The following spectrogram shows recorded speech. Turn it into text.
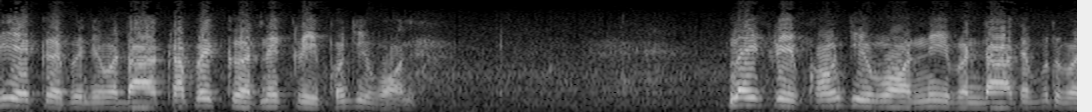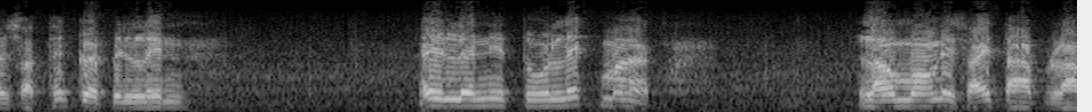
ที่จะเกิดเป็นเทวดากลับไปเกิดในกลีบของจีวร ในกรีบของจีวรนนี่บรรดาแต่พุทธบริษัทท่านเกิดเป็นเลนไอ้เลนนี่ตัวเล็กมาก เรามองด้วยสายตาเปล่า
